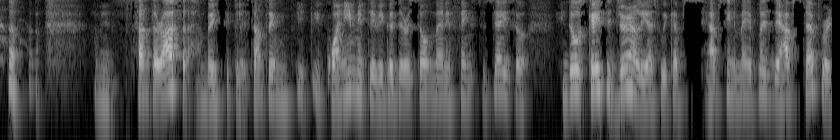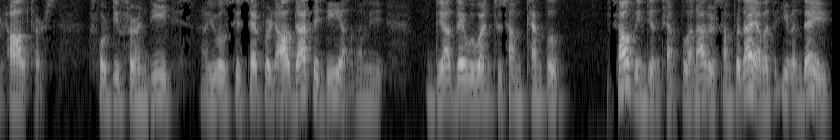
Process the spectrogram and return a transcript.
I mean, Santa Rasa, basically, something equanimity, because there are so many things to say. So, in those cases, generally, as we have seen in many places, they have separate altars for different deities. Uh, you will see separate altars. That's ideal. I mean, the other day we went to some temple, South Indian temple, another Sampradaya, but even they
